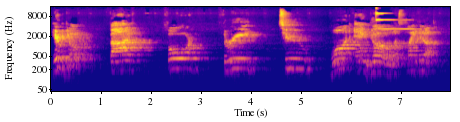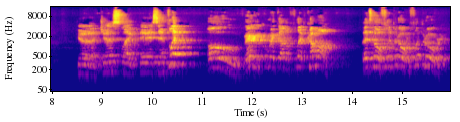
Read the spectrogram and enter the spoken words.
Here we go. Five, four, three, two, one, and go. Let's plank it up. Good. Just like this. And flip. Oh, very quick on the flip. Come on. Let's go. Flip it over. Flip it over.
